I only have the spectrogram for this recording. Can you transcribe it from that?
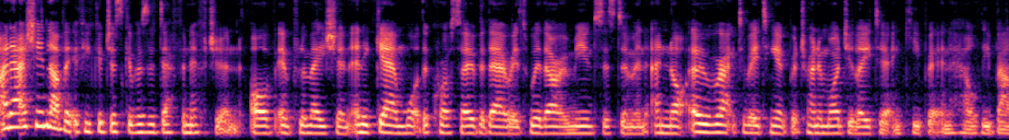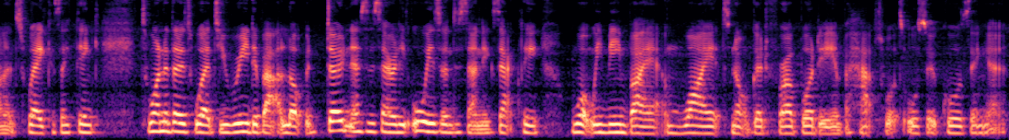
i'd actually love it if you could just give us a definition of inflammation. And again what the crossover there is with our immune system and, and not overactivating it but trying to modulate it and keep it in a healthy balanced way. Because i think it's one of those words you read about a lot but don't necessarily always understand exactly what we mean by it and why it's not good for our body and perhaps what's also causing it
